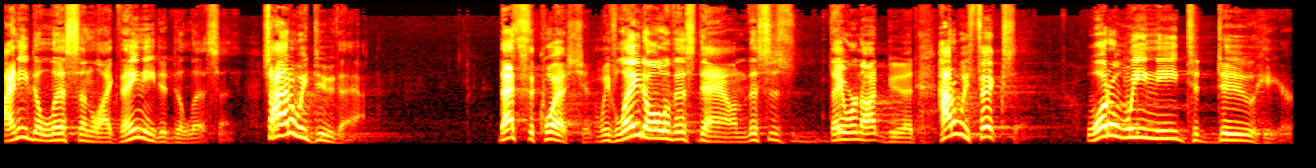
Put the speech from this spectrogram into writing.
I need to listen like they needed to listen. So, how do we do that? That's the question. We've laid all of this down. This is, they were not good. How do we fix it? What do we need to do here?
